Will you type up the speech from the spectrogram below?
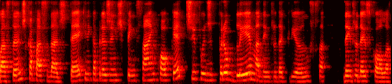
bastante capacidade técnica para a gente pensar em qualquer tipo de problema dentro da criança, dentro da escola.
